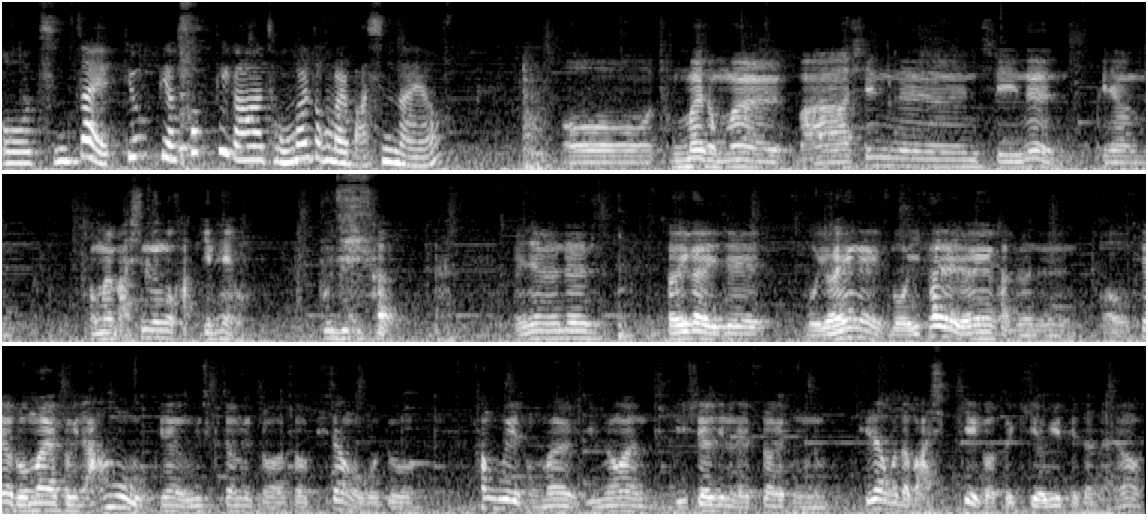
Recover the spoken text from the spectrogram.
어, 진짜 에티오피아 커피가 정말 정말 맛있나요? 어 정말 정말 맛있는지는 그냥 정말 맛있는 것 같긴 해요 분위기가 왜냐면은 저희가 이제 뭐 여행을 뭐 이탈리아 여행을 가면은 어 그냥 로마에서 그냥 아무 그냥 음식점에 들어가서 피자 먹어도 한국에 정말 유명한 미쉐린 레스토랑에서 먹는 피자보다 맛있게 그 어떤 기억이 되잖아요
